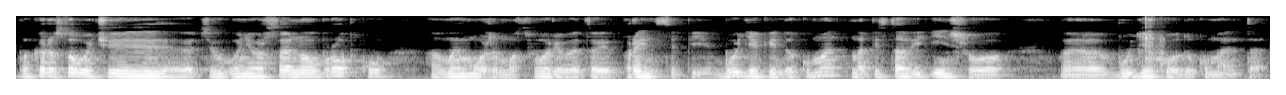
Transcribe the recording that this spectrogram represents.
Використовуючи цю універсальну обробку, ми можемо створювати в принципі будь-який документ на підставі іншого е, будь-якого документа.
